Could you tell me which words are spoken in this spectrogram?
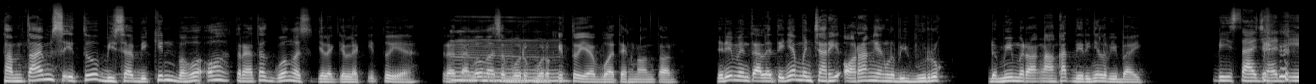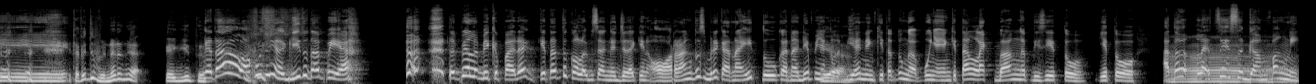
Sometimes itu bisa bikin bahwa oh ternyata gua nggak sejelek-jelek itu ya, ternyata gua nggak seburuk-buruk Hmm. itu ya buat yang nonton. Jadi mentalitinya mencari orang yang lebih buruk demi mengangkat dirinya lebih baik. Bisa jadi. Tapi itu bener nggak kayak gitu? Gak tahu, aku sih gak gitu tapi ya. tapi lebih kepada kita tuh kalau bisa ngejelekin orang tuh sebenarnya karena itu, karena dia punya Iya. kelebihan yang kita tuh nggak punya, yang kita lack banget di situ, gitu. Atau let's say Ah. segampang nih,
